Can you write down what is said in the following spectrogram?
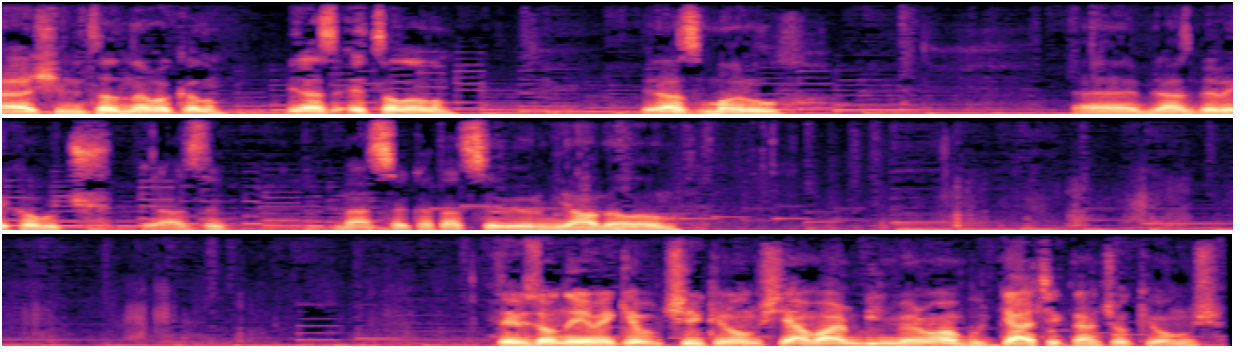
Ee, şimdi tadına bakalım. Biraz et alalım. Biraz marul. Ee, biraz bebek havuç. Biraz da ben sakatat seviyorum. Yağda alalım. Televizyonda yemek yapıp çirkin olmuş diyen var mı bilmiyorum ama bu gerçekten çok iyi olmuş.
